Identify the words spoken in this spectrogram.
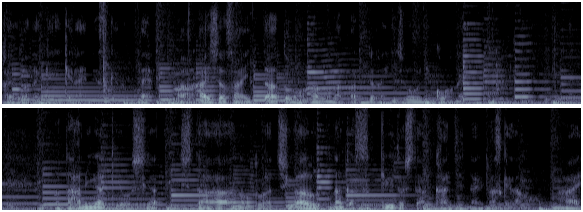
通わなきゃいけないんですけどもね。まあ歯医者さん行った後の歯の中っていうのは非常にこうねまた歯磨きをしたのとは違うなんかすっきりとした感じになりますけども。はい。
